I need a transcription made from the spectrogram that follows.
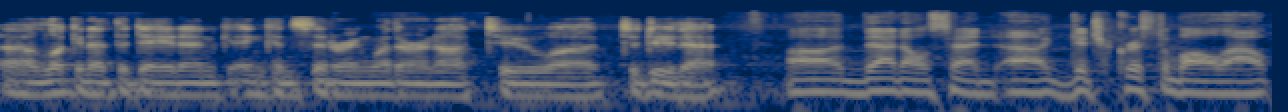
uh, looking at the data and, and, considering whether or not to uh, to do that. Uh, that all said, get your crystal ball out.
